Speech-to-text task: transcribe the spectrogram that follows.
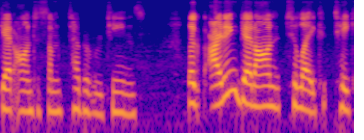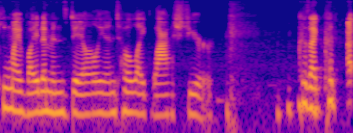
get onto some type of routines. Like I didn't get on to like taking my vitamins daily until like last year, because I could. I,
